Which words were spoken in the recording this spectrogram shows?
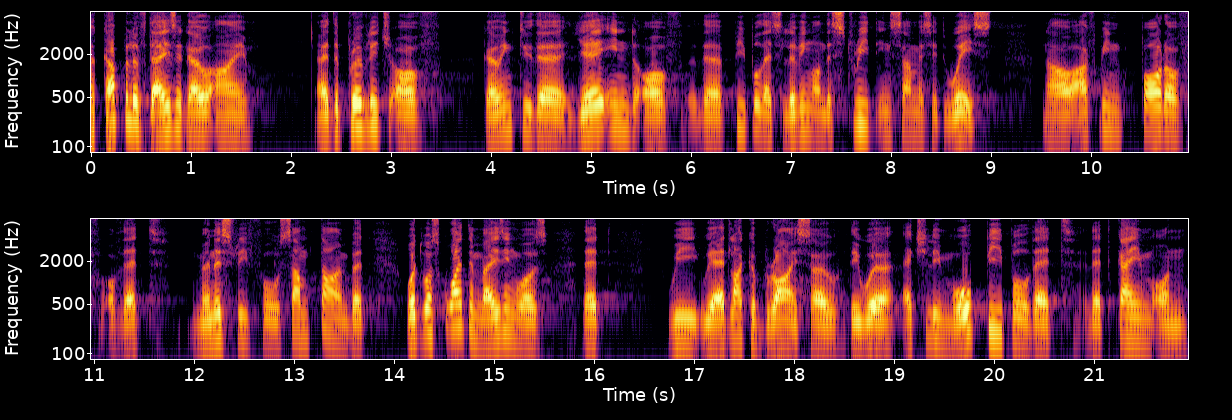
a couple of days ago, I had the privilege of going to the year end of the people that's living on the street in Somerset West. Now, I've been part of, of that ministry for some time, but what was quite amazing was that we, we had like a braai, so there were actually more people that, that came on,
